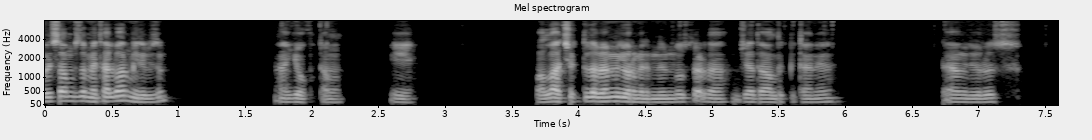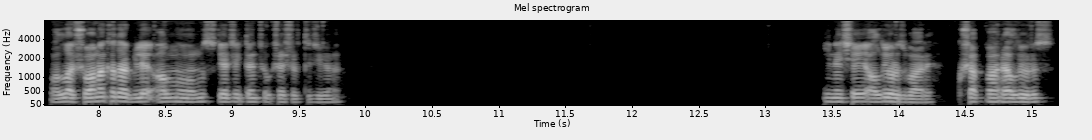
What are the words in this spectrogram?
Bu hesabımızda metal var mıydı bizim? Ha yok tamam. İyi. Vallahi çıktı da ben mi görmedim dedim dostlar da. Cadı aldık bir tane. Devam ediyoruz. Vallahi şu ana kadar bile almamamız gerçekten çok şaşırtıcı ya. Yine şey alıyoruz bari. Kuşak bari alıyoruz.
